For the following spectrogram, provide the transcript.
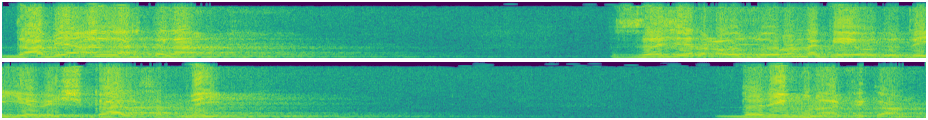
دا بیا الله تعالی زجر او زورنه کوي او د دې یو اشکال ختمي د دې منافقانو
